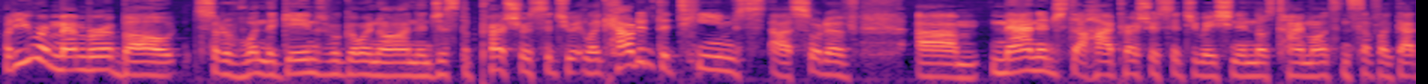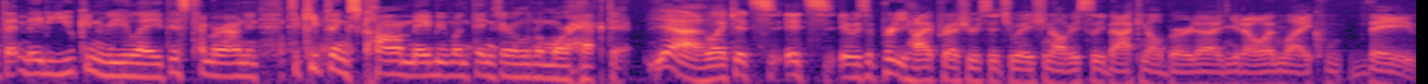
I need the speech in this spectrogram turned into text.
What do you remember about sort of when the games were going on and just the pressure situation? Like, how did the teams uh, sort of um, manage the high pressure situation in those timeouts and stuff like that? That maybe you can relay this time around and to keep things calm, maybe when things are a little more hectic. Yeah, like it's it's it was a pretty high pressure situation, obviously back in Alberta, and you know, and like they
